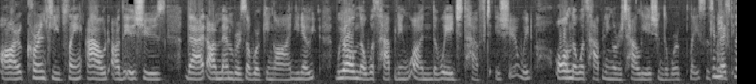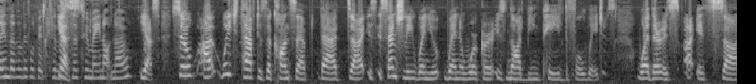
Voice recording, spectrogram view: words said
are currently playing out are the issues that our members are working on. You know, we all know what's happening on the wage theft issue. We all know what's happening in retaliation in the workplaces. Can you explain that a little bit to yes. listeners who may not know? Yes. So, uh, wage theft is a concept that uh, is essentially when you when a worker is not being paid the full wages, whether it's uh, it's uh,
